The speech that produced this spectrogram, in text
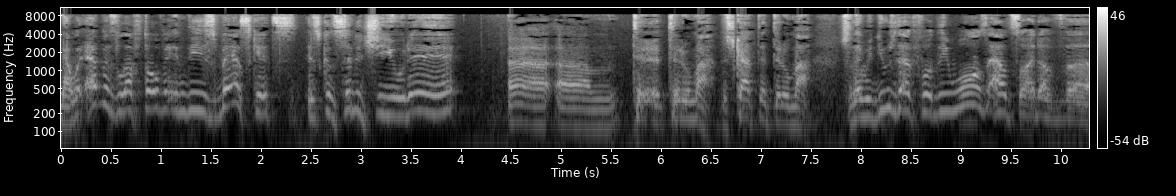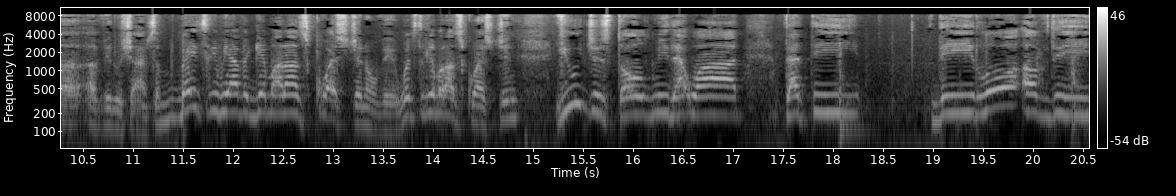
Now, whatever's left over in these baskets is considered shiureh uh, um, teruma, the teruma. So they would use that for the walls outside of uh. So basically, we have a Gemara's question over here. What's the Gemara's question? You just told me that what that the the law of the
